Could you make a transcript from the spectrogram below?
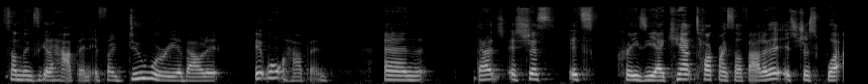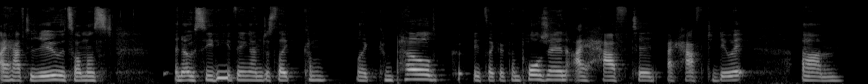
something's going to happen. If I do worry about it, it won't happen. And that it's just it's crazy. I can't talk myself out of it. It's just what I have to do. It's almost an OCD thing. I'm just like com- like compelled. It's like a compulsion. I have to I have to do it. Um,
